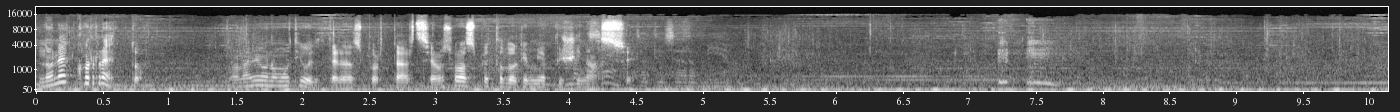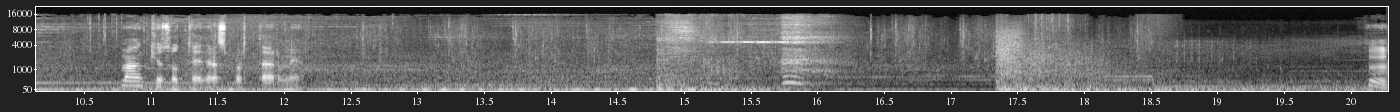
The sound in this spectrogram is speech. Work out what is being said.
Non è corretto. Non avevano motivo di teletrasportarsi, hanno solo aspettato che mi avvicinassi. Ma anche io so teletrasportarmi. Hmm.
